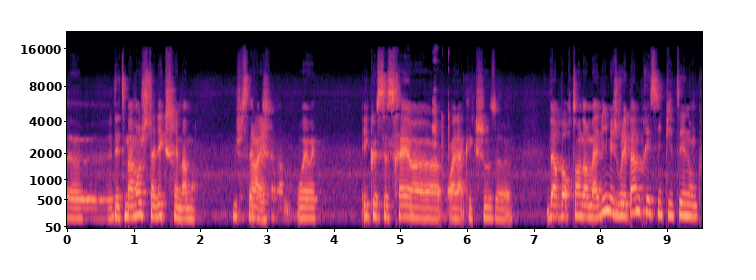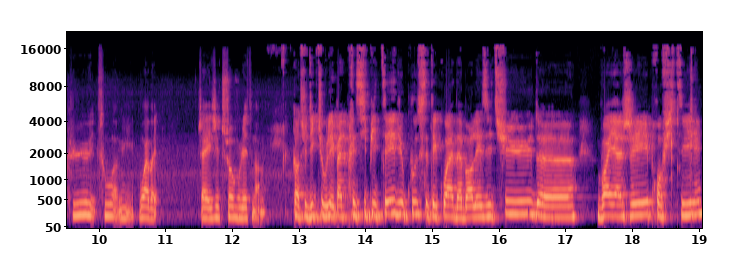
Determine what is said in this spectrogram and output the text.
euh, d'être maman. Je savais que je serais maman. Je savais Ouais. que je serais maman. Ouais, ouais. Et que ce serait, euh, voilà, quelque chose euh, d'important dans ma vie. Mais je voulais pas me précipiter non plus et tout. Mais ouais, ouais. J'ai toujours voulu être maman. Quand tu dis que tu voulais pas te précipiter, du coup, c'était quoi? D'abord les études, euh, voyager, profiter?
